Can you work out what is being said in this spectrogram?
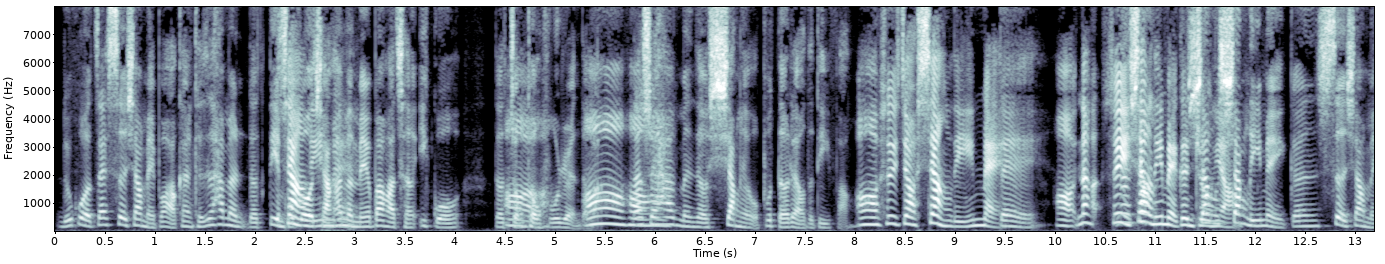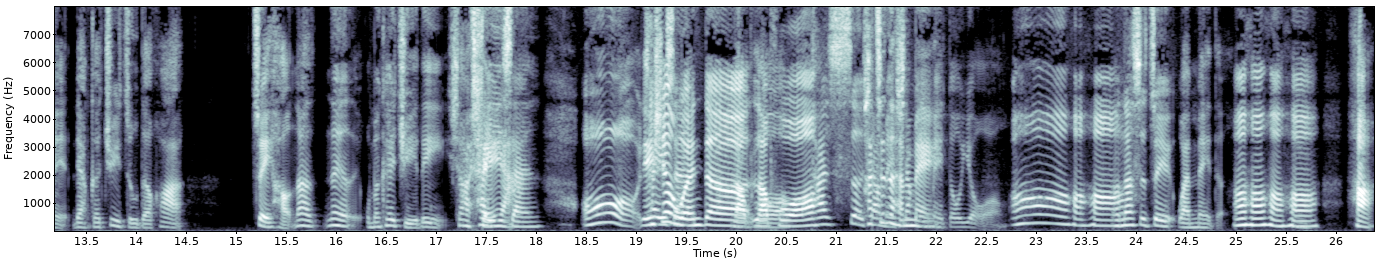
如果在色相美不好看，可是他们的店不够强，他们没有办法成一国的总统夫人的嘛。哦，那所以好他们的相有不得了的地方。哦，所以叫相里美，对，哦，那所以相里美更重要，相里美跟色相美两个剧组的话最好。那那我们可以举例，像蔡依珊、哦，连胜文的老婆，她色她相真的很美美都有哦。哦，好好，哦，那是最完美的。嗯哼哼哼，好，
